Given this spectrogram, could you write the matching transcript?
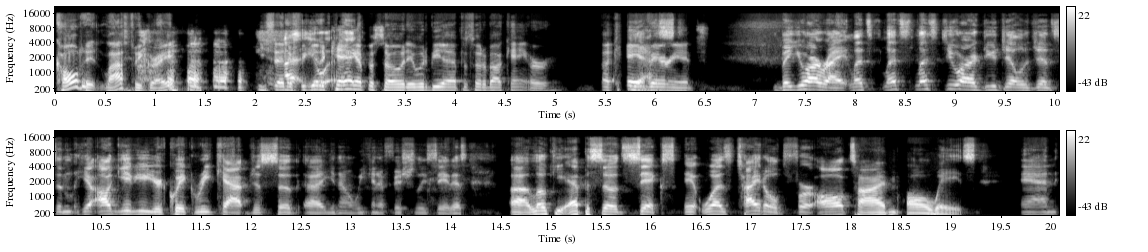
called it last week, right? he said if we get a Kang I, episode, it would be an episode about Kang or a Kang yes. variant. But you are right. Let's let's let's do our due diligence, and I'll give you your quick recap, just so uh, you know we can officially say this uh, Loki episode six. It was titled For All Time, Always. And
